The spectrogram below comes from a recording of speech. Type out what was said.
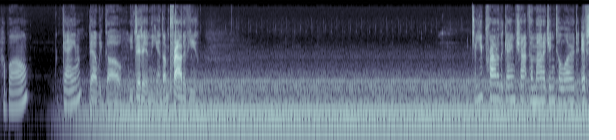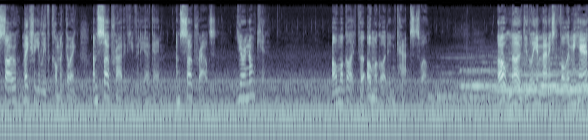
Hello? Game? There we go. You did it in the end. I'm proud of you. Are you proud of the game chat for managing to load? If so, make sure you leave a comment going, I'm so proud of you, video game. I'm so proud. You're a Nomkin. Oh my god, put oh my god in caps as well. Oh no, did Liam manage to follow me here?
